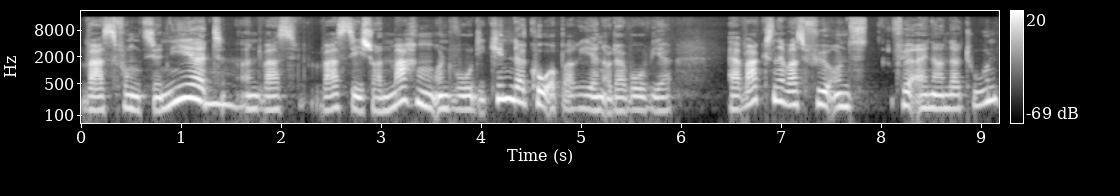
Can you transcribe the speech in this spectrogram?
was funktioniert mhm. und was, was sie schon machen und wo die Kinder kooperieren oder wo wir Erwachsene was für uns füreinander tun,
